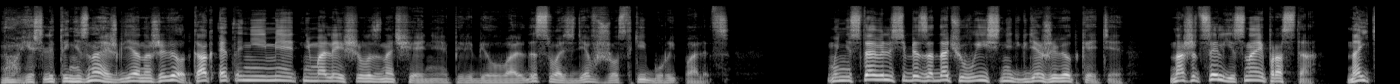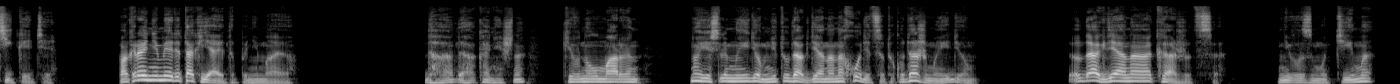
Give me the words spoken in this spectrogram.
«Но если ты не знаешь, где она живет, как это не имеет ни малейшего значения?» — перебил Вальдес, воздев жесткий бурый палец. «Мы не ставили себе задачу выяснить, где живет Кэти. Наша цель ясна и проста — найти Кэти. По крайней мере, так я это понимаю». «Да, да, конечно», — кивнул Марвин. Но если мы идем не туда, где она находится, то куда же мы идем? Туда, где она окажется, невозмутимо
